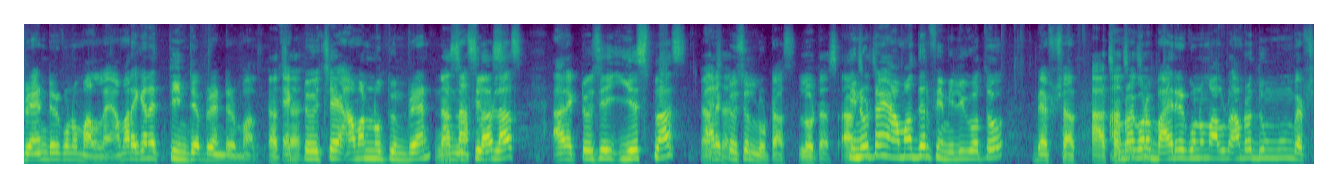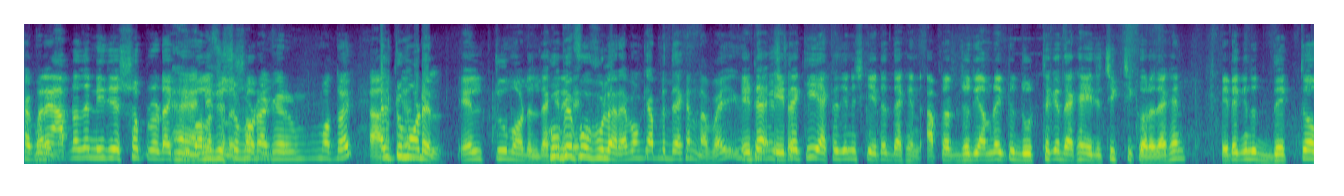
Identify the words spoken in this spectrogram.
ব্র্যান্ডের কোনো মাল নাই। আমার এখানে তিনটা ব্র্যান্ডের মাল। আচ্ছা। একটা হচ্ছে আমার নতুন ব্র্যান্ড নাসির প্লাস আর একটা হচ্ছে ইএস প্লাস আর আচ্ছা। একটা হচ্ছে লোটাস লোটাস তিনোটাই আমাদের ফ্যামিলিগত ব্যবসা। আচ্ছা, আমরা আচ্ছা, কোনো বাইরের কোনো মাল আমরা দুমুম ব্যবসা করি মানে আপনাদের নিজস্ব প্রোডাক্ট হ্যাঁ নিজস্ব প্রোডাক্টের মতোই। L model L two model দেখেন খুবই পপুলার এবং কি আপনি দেখেন না ভাই? এটা এটা কি একটা জিনিস কি এটা দেখেন আপনার যদি আমরা একটু দূর থেকে দেখাই এই যে চিকচিক করে দেখেন এটা কিন্তু দেখতেও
